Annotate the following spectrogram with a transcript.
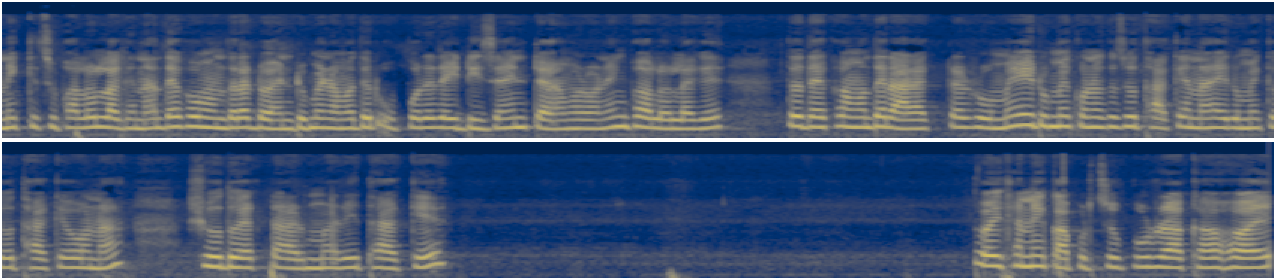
অনেক কিছু ভালো লাগে না। দেখো বন্ধুরা ড্রয়িং রুমের আমাদের উপরের এই ডিজাইনটা আমার অনেক ভালো লাগে। তো দেখো আমাদের আর একটা রুমে, এই রুমে কোনো কিছু থাকে না, এই রুমে কেউ থাকেও না, শুধু একটা আলমারি থাকে। তো এখানে কাপড় চোপড় রাখা হয়।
